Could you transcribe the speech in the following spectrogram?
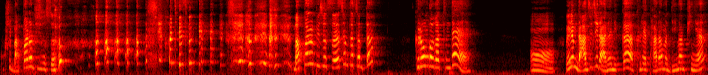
혹시 맞바람 피셨어요? 아, 죄송해. 맞바람 피셨어요? 참다 참다? 그런 거 같은데 어 왜냐면 놔주질 않으니까 그래 바람은 니만 피냐?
